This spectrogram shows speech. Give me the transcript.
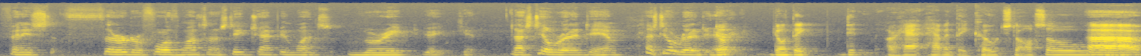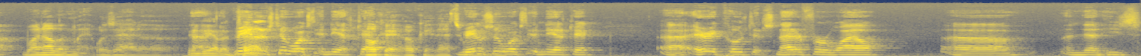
finished third or fourth once, and a state champion once. Great, great kid. And I still run into him. I still run into Don't, Eric. don't they did or ha, haven't they coached also? Uh, one of them was at uh, Indiana uh, Tech. Grayland still works at Indiana Tech. Okay, okay, that's what Grayland I still meant. works at Indiana Tech. Uh, Eric coached at Snider for a while, uh, and then he's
